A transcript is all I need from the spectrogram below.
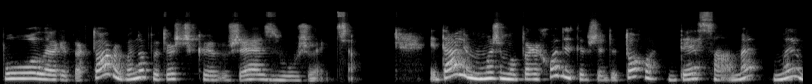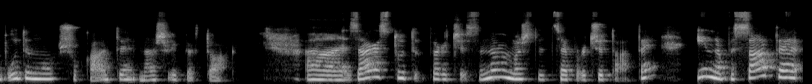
поле репертуару, воно потрошки вже звужується. І далі ми можемо переходити вже до того, де саме ми будемо шукати наш репертуар. Зараз тут перечислено, ви можете це прочитати і написати,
